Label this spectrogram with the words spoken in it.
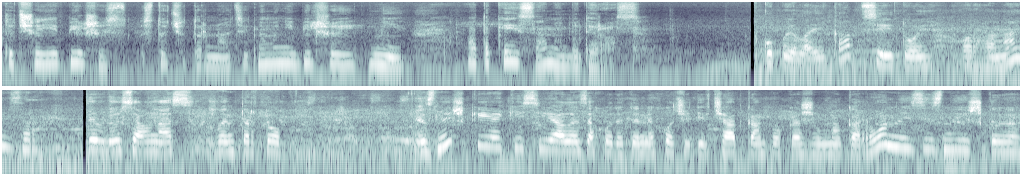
Тут ще є більше 114, але мені більше ні. А такий самий буде раз. Купила і капці, і той органайзер. Дивлюся, у нас в інтертоп знижки якісь є, але заходити не хочу дівчаткам, покажу макарони зі знижкою,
